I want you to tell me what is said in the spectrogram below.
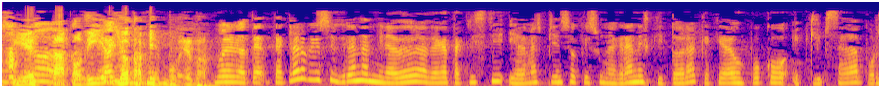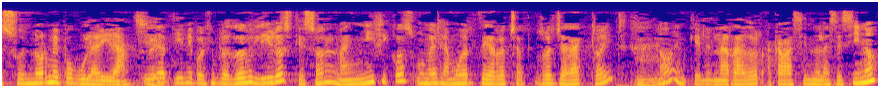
Si esta podía, yo también puedo. Bueno, te, te aclaro que yo soy gran admiradora de Agatha Christie y además pienso que es una gran escritora que ha quedado un poco eclipsada por su enorme popularidad. Sí. Ella tiene, por ejemplo, dos libros que son magníficos. Uno es La muerte de Roger, Roger Ackroyd, ¿no? en que el narrador acaba siendo el asesino.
